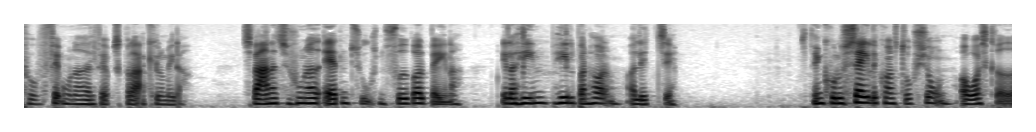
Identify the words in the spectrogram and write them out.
på 590 kvadratkilometer, svarende til 118.000 fodboldbaner, eller hele, hele Bornholm og lidt til. Den kolossale konstruktion overskred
